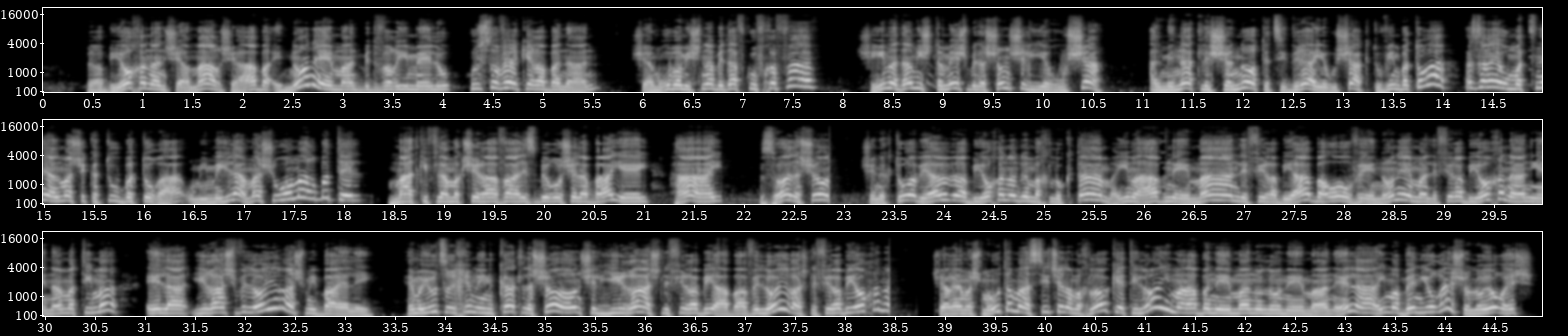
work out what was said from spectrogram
ורבי יוחנן שאמר שהאבא אינו נאמן בדברים אלו, הוא סובר כרבנן, שאמרו במשנה בדף קכ"ו, שאם אדם משתמש בלשון של ירושה על מנת לשנות את סדרי הירושה הכתובים בתורה, אז הרי הוא מתנה על מה שכתוב בתורה, וממילא מה שהוא אמר בטל. מה תקיף מקשה רבה על הסברו של אביי? היי, זו הלשון שנקטו רבי אבא ורבי יוחנן במחלוקתם, האם האב נאמן לפי רבי אבא או ואינו נאמן לפי רבי יוחנן, היא אינה מתאימה, אלא יירש ולא יירש מבעי עלי. הם היו צריכים לנקט לשון של יירש לפי רבי אבא ולא יירש לפי רבי יוחנן. שהרי המשמעות המעשית של המחלוקת היא לא האם האבא נאמן או לא נאמן, אלא האם הבן יורש או לא יורש.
